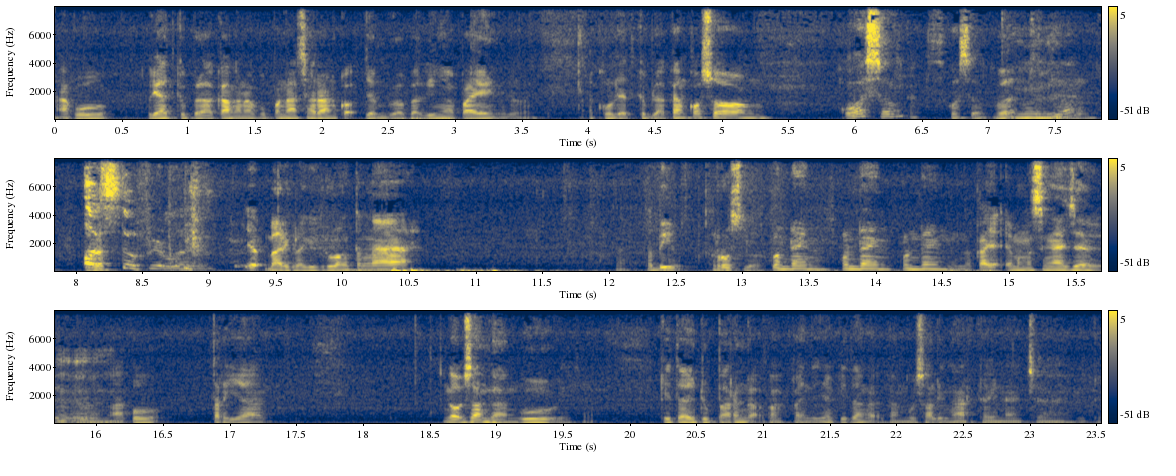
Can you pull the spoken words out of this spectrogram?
aku lihat ke belakang kan aku penasaran kok jam 2 pagi ngapain gitu aku lihat ke belakang kosong Kosong. kosong Wah. Hmm. terus Astagfirullah. Yuk. balik lagi ke ruang tengah nah, tapi terus loh klendeng klendeng klendeng gitu. kayak emang sengaja gitu Mm-mm. aku teriak nggak usah ganggu gitu kita hidup bareng nggak apa-apa intinya kita nggak ganggu saling hargain aja gitu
